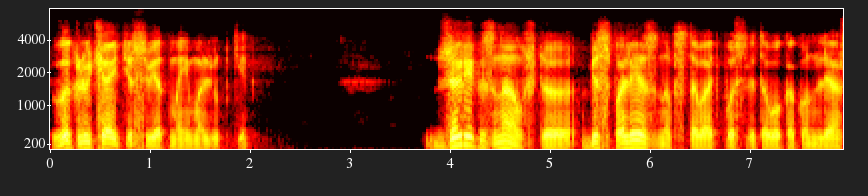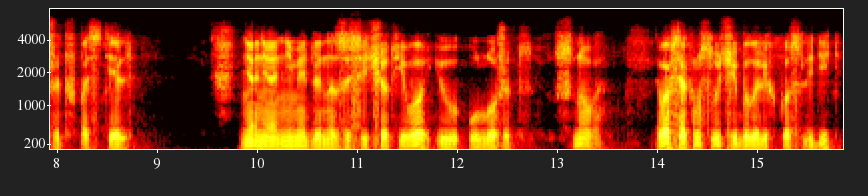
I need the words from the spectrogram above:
Выключайте свет, мои малютки. Джерик знал, что бесполезно вставать после того, как он ляжет в постель. Няня немедленно засечет его и уложит снова. Во всяком случае, было легко следить,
